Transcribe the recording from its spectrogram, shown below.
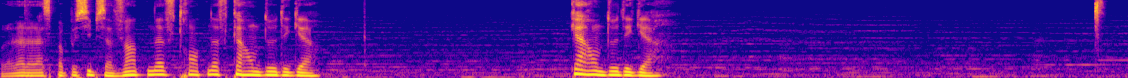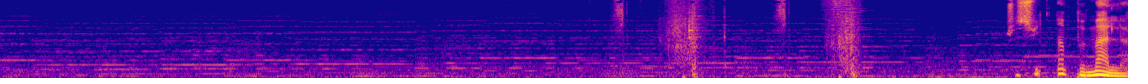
Oh là là là, là c'est pas possible ça. 29, 39, 42 dégâts. 42 dégâts. Mal.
